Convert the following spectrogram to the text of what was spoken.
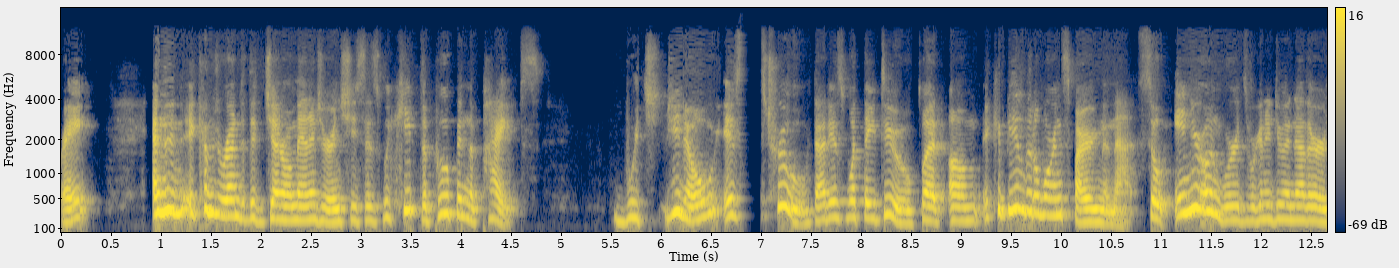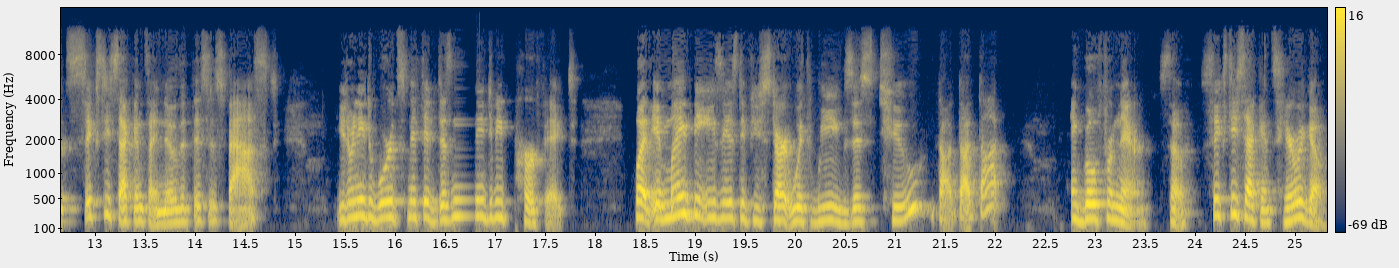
right and then it comes around to the general manager and she says, We keep the poop in the pipes, which, you know, is true. That is what they do. But um, it could be a little more inspiring than that. So, in your own words, we're going to do another 60 seconds. I know that this is fast. You don't need to wordsmith it, it doesn't need to be perfect. But it might be easiest if you start with we exist to dot, dot, dot, and go from there. So, 60 seconds. Here we go.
